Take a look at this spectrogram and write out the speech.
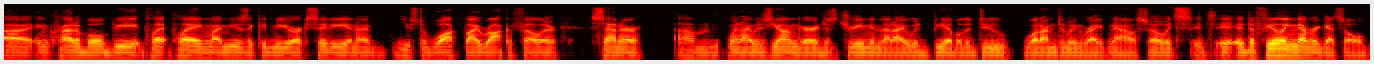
uh, incredible be play, playing my music in New York City, and I used to walk by Rockefeller Center um, when I was younger, just dreaming that I would be able to do what I'm doing right now. So it's it's it, the feeling never gets old.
